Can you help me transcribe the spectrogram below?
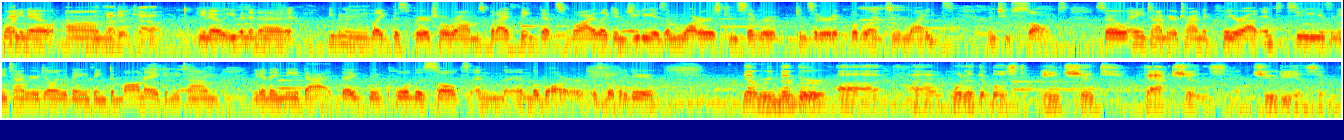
Right. you know, um, Without a doubt. you know, even in a even in like the spiritual realms, but I think that's why like in Judaism water is considered considered equivalent to light and to salt. So anytime you're trying to clear out entities, anytime you're dealing with anything demonic, anytime you know they need that, they, they pull the salt and and the water is what they do. Now remember, uh, uh, one of the most ancient factions of Judaism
